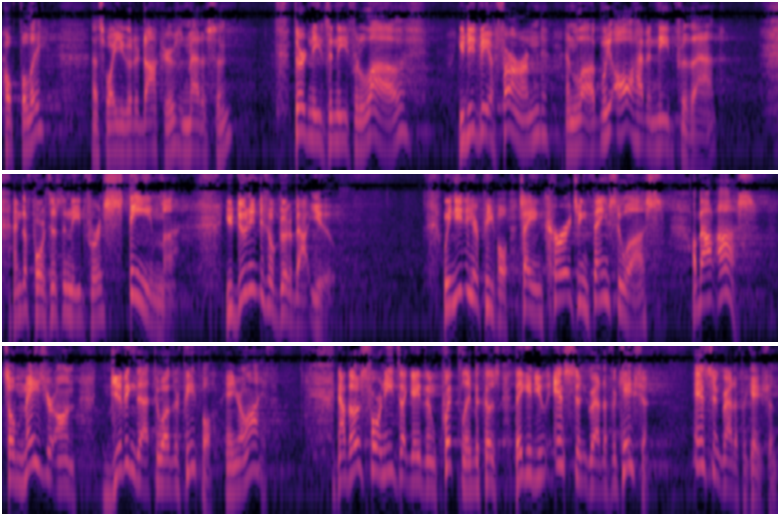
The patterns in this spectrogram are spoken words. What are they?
hopefully. That's why you go to doctors and medicine. Third need is the need for love. You need to be affirmed and loved. We all have a need for that. And the fourth is the need for esteem. You do need to feel good about you. We need to hear people say encouraging things to us about us. So measure on giving that to other people in your life. Now, those four needs I gave them quickly because they give you instant gratification. Instant gratification.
